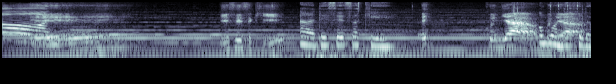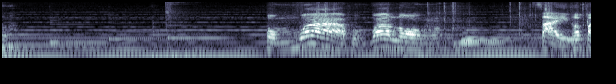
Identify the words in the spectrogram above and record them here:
ก่อน เอ๊ะนี่สิสกีเออ this is a key คุณย่าข้างคุบนณนี่ย่าคืออะไรวะผมว่าผมว่าลองใส่เข้าไป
